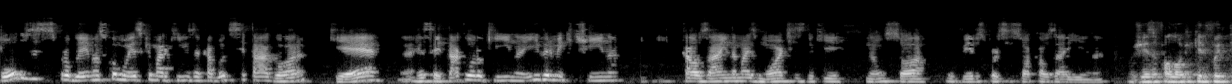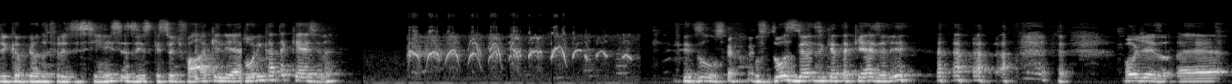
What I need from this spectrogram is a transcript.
todos esses problemas, como esse que o Marquinhos acabou de citar agora, que é né, receitar cloroquina, ivermectina e causar ainda mais mortes do que não só o vírus por si só causaria, né? O Geisa falou que ele foi tricampeão das feiras de ciências e esqueceu de falar que ele é doutor em catequese, né? Fez uns, uns 12 anos de catequese ali. Bom, Jason, é,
